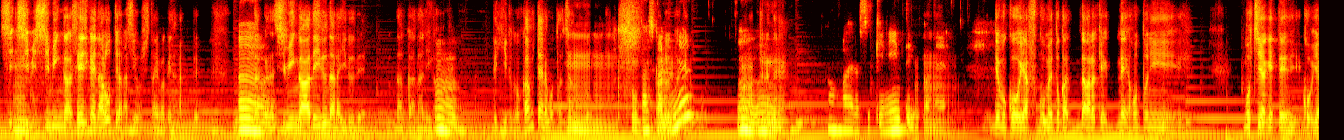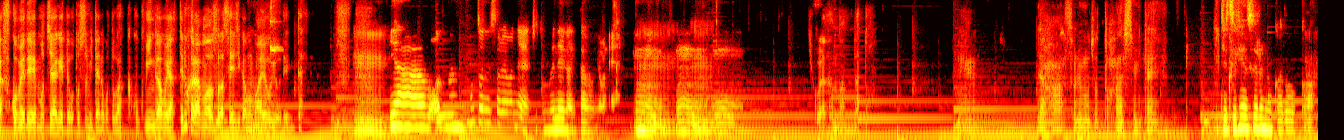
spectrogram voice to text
しうん。市民市民が政治家になろうっていう話をしたいわけじゃなくて、うん。なんか市民側でいるならいるで、なんか何がうん、できるのかみたいなことはちゃうん。ん、そうだ確かにね。け。わかってるねうんうん。考える責任っていううかね。ん。でもこうヤフコメとか、だからけね、本当に持ち上げて、こうヤフコメで持ち上げて落とすみたいなことばっか国民側もやってるから、まあそれは政治家も迷うよねみたいな。うん。いやー、本当にそれはね、ちょっと胸が痛むよね。うん、ううん。ん、これは何なん。だと。ねいやーそれもちょっと話してみたいね。うん。実現するのかどうか、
